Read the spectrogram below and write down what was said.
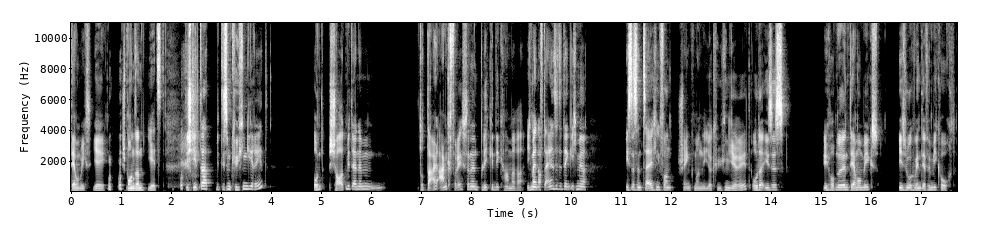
Thermomix, yay. Sponsern jetzt. Die steht da mit diesem Küchengerät und schaut mit einem total angefressenen Blick in die Kamera. Ich meine, auf der einen Seite denke ich mir, ist das ein Zeichen von, schenkt man ihr Küchengerät? Oder ist es, ich habe nur den Thermomix, ich suche, wenn der für mich kocht.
